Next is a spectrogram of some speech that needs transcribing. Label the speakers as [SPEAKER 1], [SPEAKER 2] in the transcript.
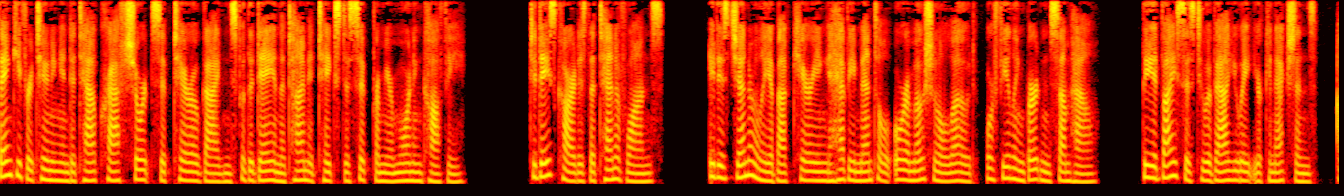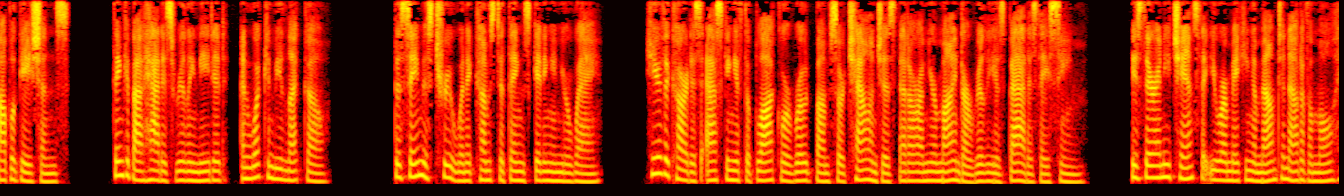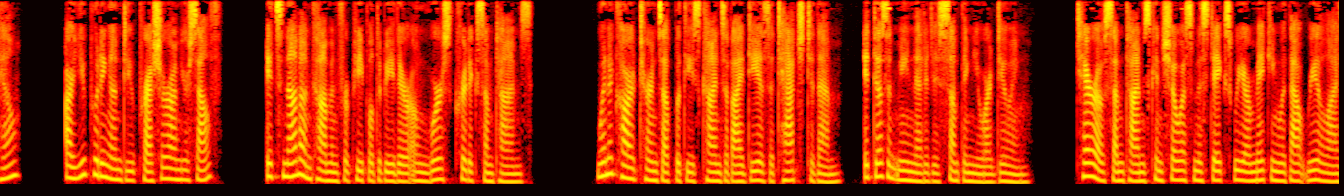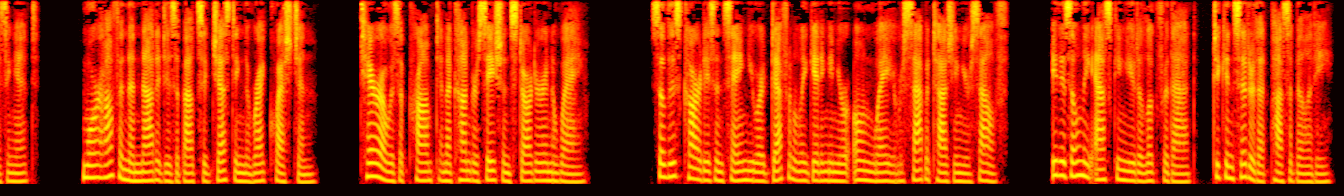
[SPEAKER 1] Thank you for tuning in to Tao Craft Short Sip Tarot Guidance for the day and the time it takes to sip from your morning coffee. Today's card is the Ten of Wands. It is generally about carrying a heavy mental or emotional load, or feeling burdened somehow. The advice is to evaluate your connections, obligations. Think about how is really needed, and what can be let go. The same is true when it comes to things getting in your way. Here the card is asking if the block or road bumps or challenges that are on your mind are really as bad as they seem. Is there any chance that you are making a mountain out of a molehill? Are you putting undue pressure on yourself? It's not uncommon for people to be their own worst critic sometimes. When a card turns up with these kinds of ideas attached to them, it doesn't mean that it is something you are doing. Tarot sometimes can show us mistakes we are making without realizing it. More often than not, it is about suggesting the right question. Tarot is a prompt and a conversation starter in a way. So, this card isn't saying you are definitely getting in your own way or sabotaging yourself. It is only asking you to look for that, to consider that possibility.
